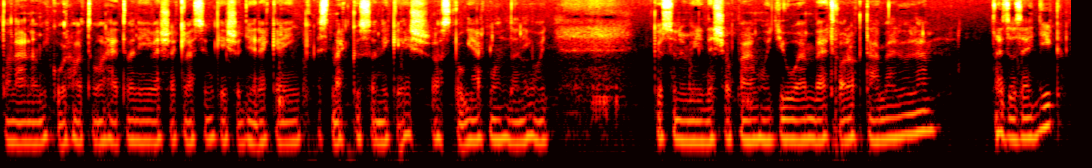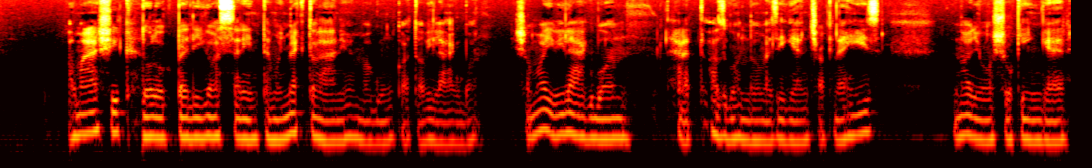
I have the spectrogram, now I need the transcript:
talán amikor 60-70 évesek leszünk, és a gyerekeink ezt megköszönik, és azt fogják mondani, hogy köszönöm édesapám, hogy jó embert faragtál belőlem. Ez az egyik. A másik dolog pedig az szerintem, hogy megtalálni önmagunkat a világban. És a mai világban, hát azt gondolom, ez igen csak nehéz. Nagyon sok inger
